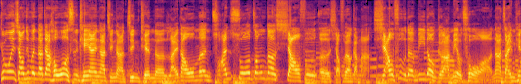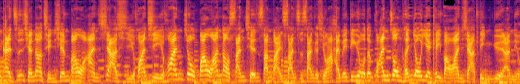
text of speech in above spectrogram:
各位小精们，大家好，我是 K I 阿金啊。今天呢，来到我们传说中的小富，呃，小富要干嘛？小富的 Vlog 啊，没有错啊。那在影片开始之前呢，请先帮我按下喜欢，喜欢就帮我按到三千三百三十三个喜欢。还没订阅我的观众朋友，也可以帮我按下订阅按钮，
